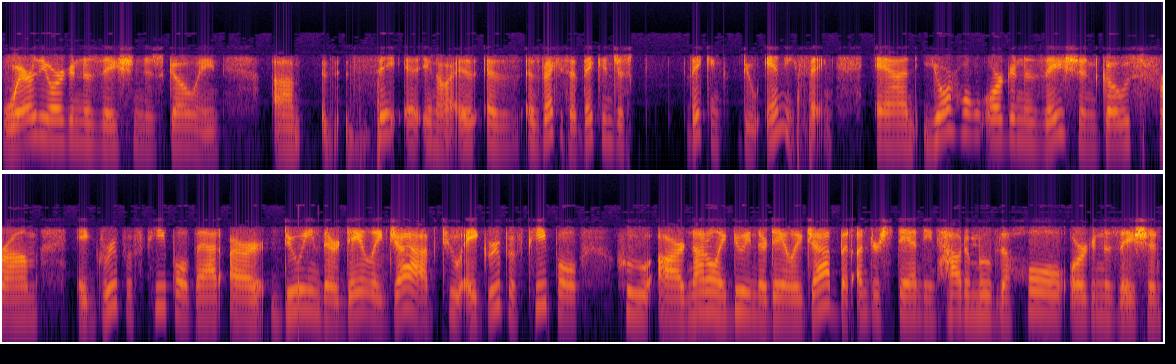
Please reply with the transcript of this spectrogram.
where the organization is going um they you know as as Becky said they can just they can do anything and your whole organization goes from a group of people that are doing their daily job to a group of people who are not only doing their daily job but understanding how to move the whole organization,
